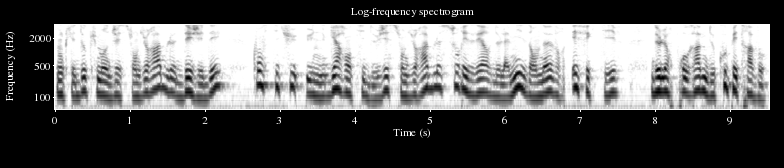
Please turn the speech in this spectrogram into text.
Donc les documents de gestion durable, DGD, constituent une garantie de gestion durable sous réserve de la mise en œuvre effective de leur programme de coupe et travaux.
